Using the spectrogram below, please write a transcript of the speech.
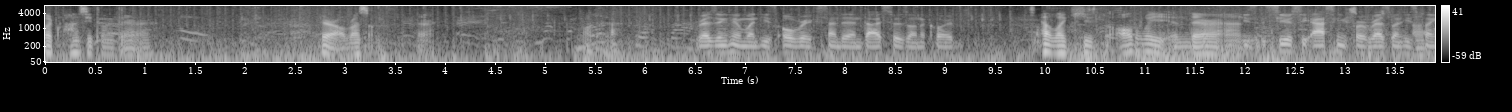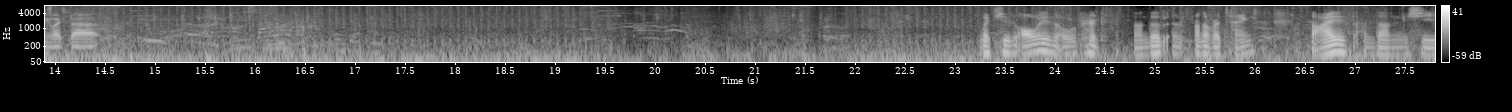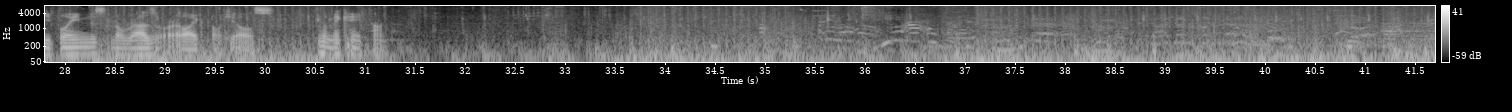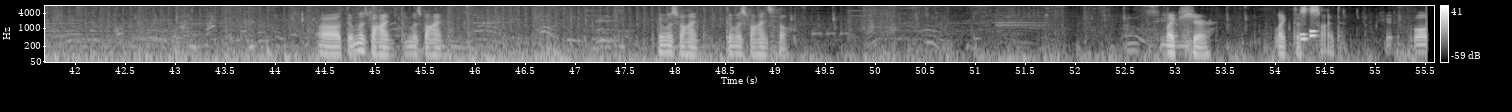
Like, what is he doing there? Here, I'll res him. There. Resing him when he's overextended and dies to his own accord. Yeah, like, he's all the way in there and... He's seriously asking for a res when he's Uh. playing like that. Like, he's always overextended in front of our tank, dies, and then he blames no res or, like, no heals. Doesn't make any fun. Uh, Doom is behind, Doom is behind. Doom is behind, Doom is behind still. Like him. here. Like this side. Okay. Well,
